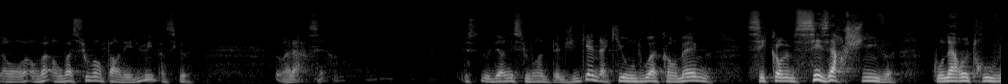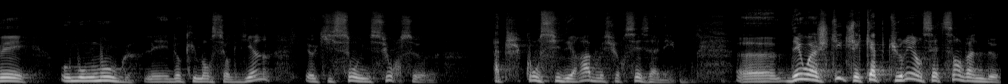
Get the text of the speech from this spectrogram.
on, va, souvent parler de lui parce que voilà, c'est le dernier souverain de Belgique, à qui on doit quand même, c'est quand même ces archives qu'on a retrouvées au Mont Moug, les documents sogdiens, qui sont une source euh, considérable sur ces années. Euh, est capturé en 722,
